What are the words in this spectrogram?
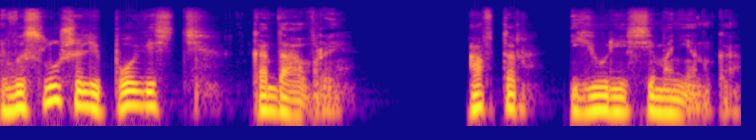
Вы слушали повесть «Кадавры». Автор Юрий Симоненко.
